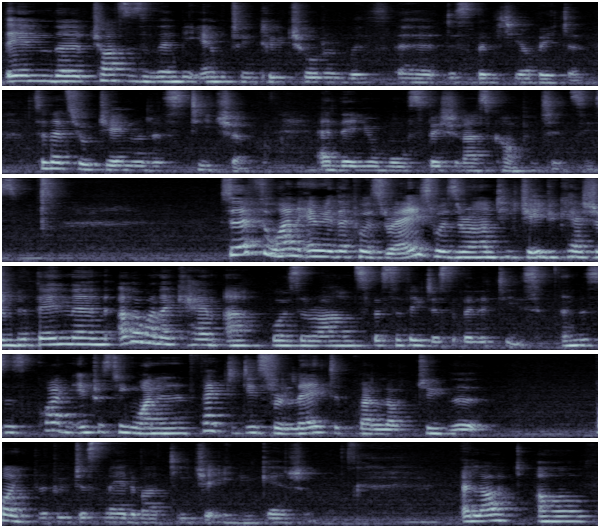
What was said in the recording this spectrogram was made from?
then the chances of them being able to include children with a disability are better. So that's your generalist teacher, and then your more specialized competencies. So that's the one area that was raised was around teacher education. But then the other one that came up was around specific disabilities. And this is quite an interesting one. And in fact, it is related quite a lot to the point that we've just made about teacher education. A lot of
